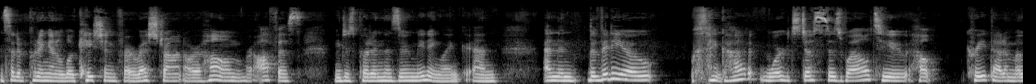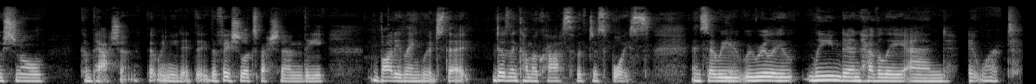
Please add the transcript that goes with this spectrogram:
instead of putting in a location for a restaurant or a home or office, you just put in the Zoom meeting link and and then the video, thank God, worked just as well to help create that emotional compassion that we needed, the, the facial expression, the body language that doesn't come across with just voice. And so we, yeah. we really leaned in heavily and it worked.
